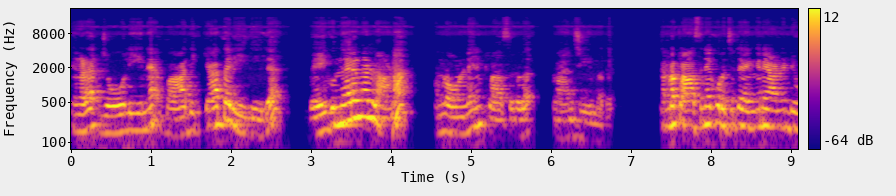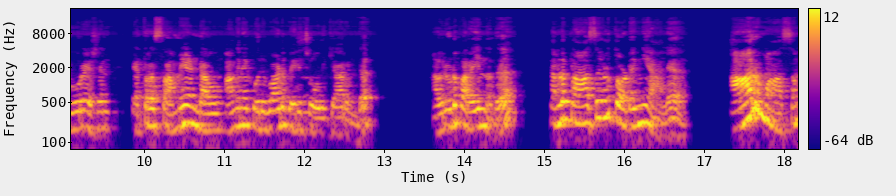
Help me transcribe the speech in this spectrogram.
നിങ്ങളുടെ ജോലിനെ ബാധിക്കാത്ത രീതിയിൽ വൈകുന്നേരങ്ങളിലാണ് നമ്മൾ ഓൺലൈൻ ക്ലാസ്സുകൾ പ്ലാൻ ചെയ്യുന്നത്. നമ്മുടെ ക്ലാസ്സിനെ കുറിച്ചിട്ട് എങ്ങനെയാണ് ഡ്യൂറേഷൻ എത്ര സമയം ഉണ്ടാവും അങ്ങനെയൊക്കെ ഒരുപാട് പേര് ചോദിക്കാറുണ്ട്. അവരോട് പറയുന്നത് നമ്മൾ ക്ലാസ്സുകൾ തുടങ്ങിയാൽ ആറു മാസം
